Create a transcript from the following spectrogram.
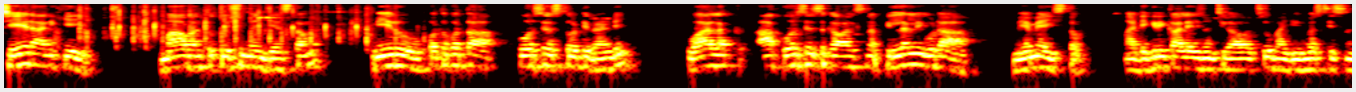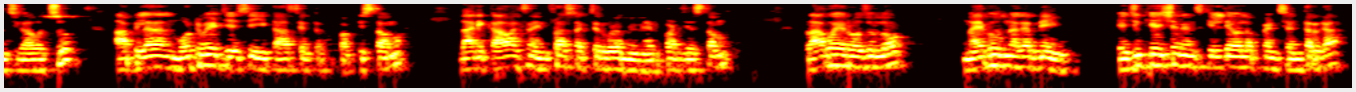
చేయడానికి మా వంతు కృషి మేము చేస్తాము. మీరు కొత్త కొత్త కోర్సెస్ తోటి రండి. వాళ్ళ ఆ కోర్సెస్ కావాల్సిన పిల్లల్ని కూడా మేమే ఇస్తాం. మా డిగ్రీ కాలేజ్ నుంచి కావచ్చు మా యూనివర్సిటీస్ నుంచి కావచ్చు ఆ పిల్లలను మోటివేట్ చేసి ఈ టాస్క్ సెంటర్కి పంపిస్తాము. దానికి కావాల్సిన ఇన్ఫ్రాస్ట్రక్చర్ కూడా మేము ఏర్పాటు చేస్తాము. రాబోయే రోజుల్లో మహబూబ్ నగర్ని ఎడ్యుకేషన్ అండ్ స్కిల్ డెవలప్మెంట్ సెంటర్గా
